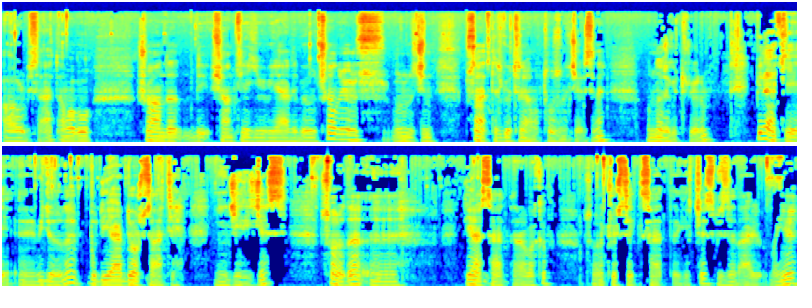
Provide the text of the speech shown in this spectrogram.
Ağır bir saat ama bu şu anda bir şantiye gibi bir yerde bir ölçü alıyoruz. Bunun için bu saatleri götüremem tozun içerisine. Bunları götürüyorum. Bir dahaki e, videoda da bu diğer 4 saati inceleyeceğiz. Sonra da e, diğer saatlere bakıp sonra köstekli saatlere geçeceğiz. Bizden ayrılmayı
